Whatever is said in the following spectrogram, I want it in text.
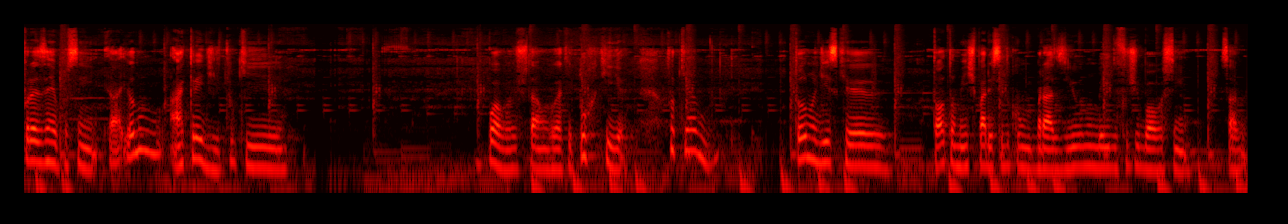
Por exemplo, assim, eu não acredito que. Pô, vou chutar um lugar aqui, Turquia. Turquia, todo mundo diz que é totalmente parecido com o Brasil no meio do futebol, assim, sabe?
